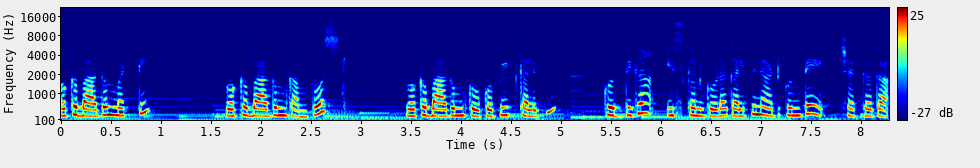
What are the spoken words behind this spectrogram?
ఒక భాగం మట్టి ఒక భాగం కంపోస్ట్ ఒక భాగం కోకోపీట్ కలిపి కొద్దిగా ఇసుకను కూడా కలిపి నాటుకుంటే చక్కగా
